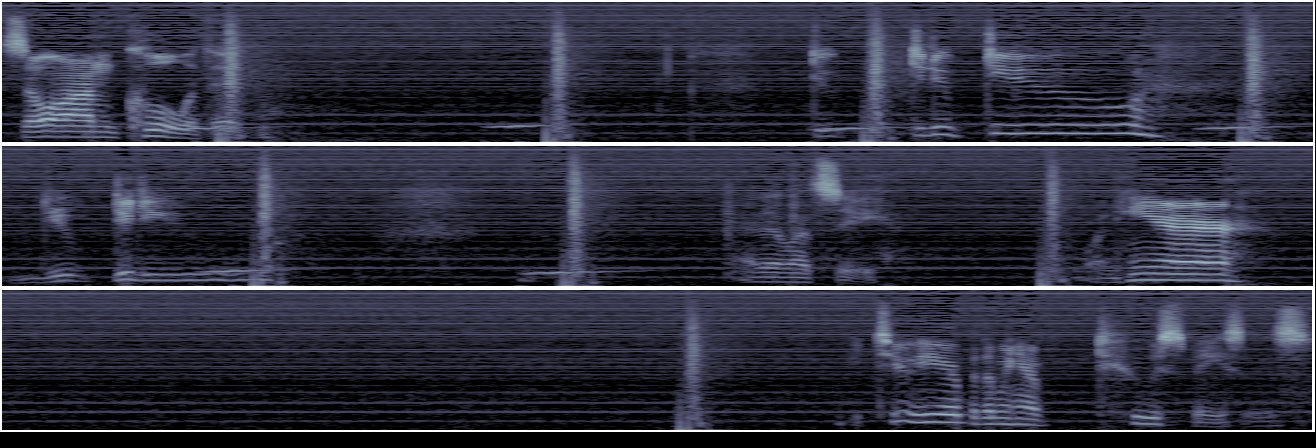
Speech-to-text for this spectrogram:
So I'm cool with it. Do do do do do do do. And then let's see. One here. Maybe two here, but then we have two spaces.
